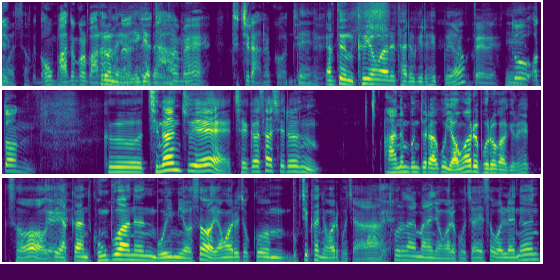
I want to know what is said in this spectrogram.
영화였어. 너무 많은 걸 말하면 네, 얘기하다 다음에 듣질 않을 것 같아요. 네. 네. 아무튼 그 영화를 다루기로 했고요. 네, 네. 예. 또 어떤 그 지난주에 제가 사실은 아는 분들하고 영화를 보러 가기로 해서 네. 약간 공부하는 모임이어서 영화를 조금 묵직한 영화를 보자 네. 토론할 만한 영화를 보자 해서 원래는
